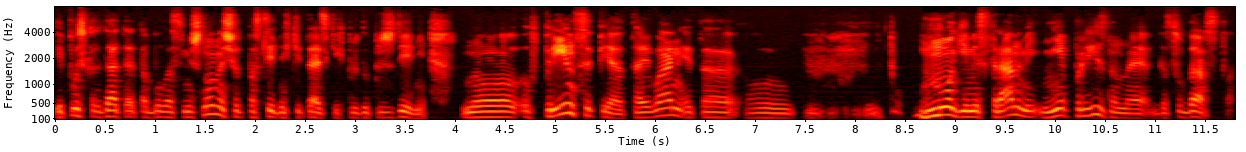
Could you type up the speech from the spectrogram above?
И пусть когда-то это было смешно насчет последних китайских предупреждений, но в принципе Тайвань это э, многими странами непризнанное государство.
